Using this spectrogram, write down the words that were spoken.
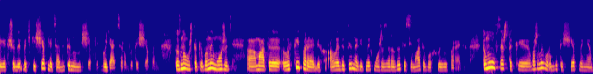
якщо батьки щепляться, а дитину не щеплять, бояться робити щеплення, то знову ж таки вони можуть е, мати легкий перебіг, але дитина від них може заразитися і мати бурхливий перебіг. Тому все ж таки важливо робити щеплення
